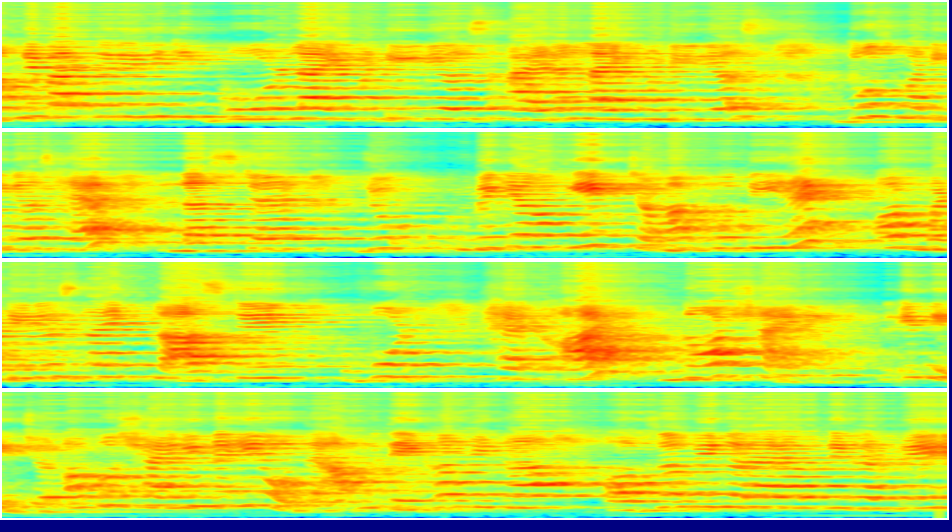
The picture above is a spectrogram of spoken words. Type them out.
हमने बात करी थी कि gold like materials iron like materials those materials have lustre जो उनमें क्या होती है? चमक होती है और मटेरियल्स लाइक प्लास्टिक वुड है are not shining in nature और वो शाइनिंग नहीं हैं देखा भी था ऑब्ज़र्व भी करा है अपने घर पे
